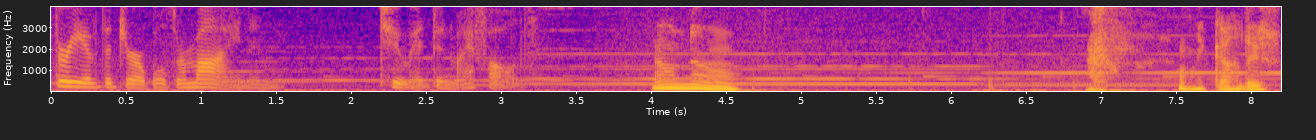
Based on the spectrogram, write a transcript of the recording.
Three of the gerbils are mine, and two had been my fault. Oh no. oh my god, there's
